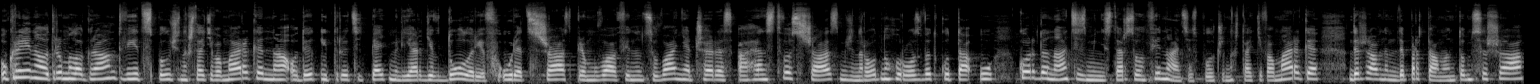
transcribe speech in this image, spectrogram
Україна отримала грант від Сполучених Штатів Америки на 1,35 мільярдів доларів. Уряд США спрямував фінансування через Агентство США з міжнародного розвитку та у координації з Міністерством фінансів Сполучених Штатів Америки, Державним департаментом США.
